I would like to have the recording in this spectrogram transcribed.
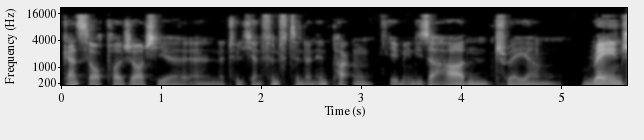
kannst du auch Paul George hier äh, natürlich an 15 dann hinpacken, eben in dieser harden Trae Young Range.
